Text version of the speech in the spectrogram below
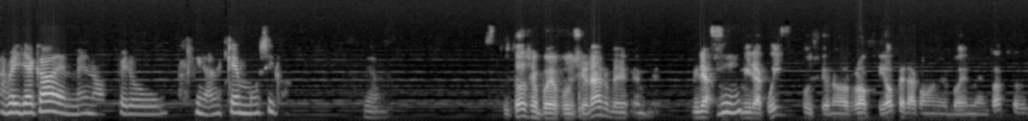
A ver, ya cada vez menos, pero al final es que es música. Y todo se puede funcionar. Mira, Sí. mira Queen, fusionó rock y ópera con el Bohemian Rhapsody.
